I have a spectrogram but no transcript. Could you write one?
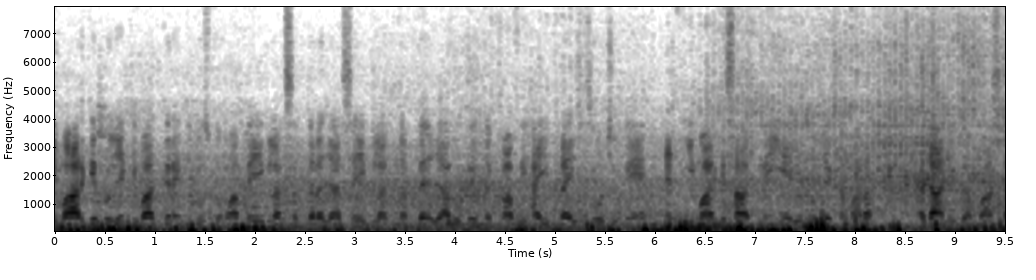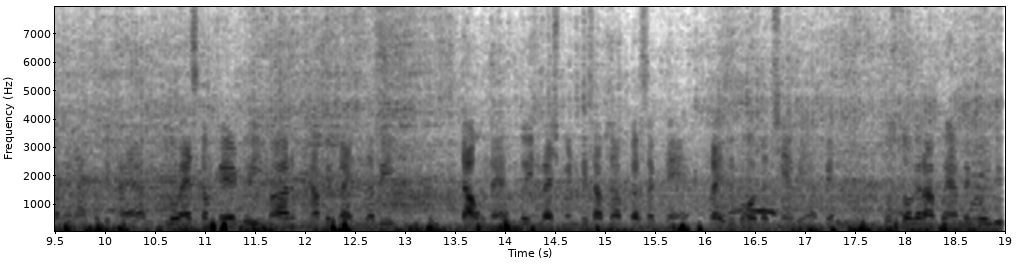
एमआर के प्रोजेक्ट की बात करें तो दोस्तों, वहाँ पर एक लाख सत्तर हज़ार से एक लाख नब्बे हज़ार रुपये तक काफ़ी हाई प्राइसेस हो चुके हैं। एंड एम के साथ में ही है ये प्रोजेक्ट हमारा। अडानी ब्रह्मास का मैंने आपको दिखाया तो एज़ कंपेयर टू ईमार यहाँ पे प्राइजेज़ अभी डाउन है तो इन्वेस्टमेंट के हिसाब से आप कर सकते हैं। प्राइजेज बहुत अच्छे हैं अभी यहाँ पे। दोस्तों, अगर आपको यहाँ पे कोई भी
